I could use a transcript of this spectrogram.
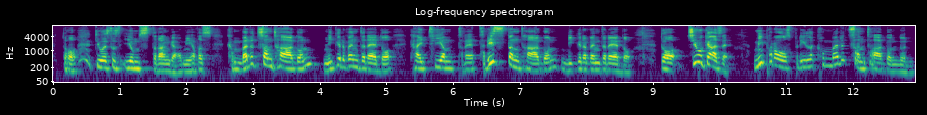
do tio estes iom stranga. Ni havas komercan tagon nigra vendredo kai tiam tre tristan tagon nigra vendredo do case mi parolas pri la komercan tagon nun.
